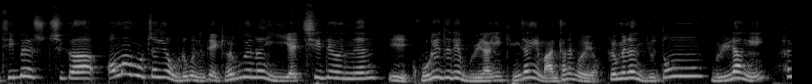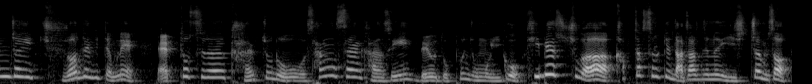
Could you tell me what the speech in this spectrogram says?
TBL 수치가 어마무지하게 오르고 있는데 결국에는 이 예치되어 있는 이 고래들의 물량이 굉장히 많다는 거예요. 그러면은 유동 물량이 현저히 줄어들기 때문에 앱토스를 가격적으로 상승할 가능성이 매우 높은 종목이고 TBL 수치가 갑작스럽게 낮아지는 이 시점에서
